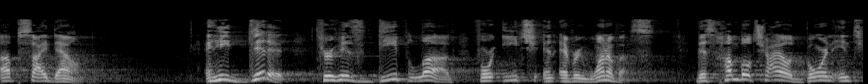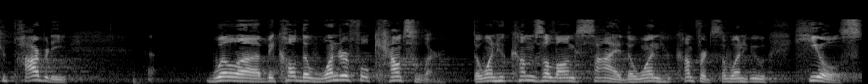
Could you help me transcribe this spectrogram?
upside down. And he did it through his deep love for each and every one of us. This humble child born into poverty will uh, be called the wonderful counselor, the one who comes alongside, the one who comforts, the one who heals.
